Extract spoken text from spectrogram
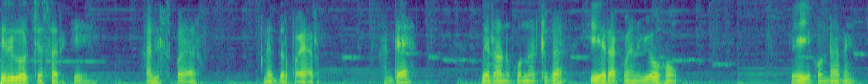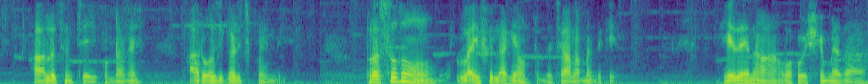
తిరిగి వచ్చేసరికి అలసిపోయారు నిద్రపోయారు. అంటే మీరు అనుకున్నట్లుగా ఏ రకమైన వ్యూహం వేయకుండానే ఆలోచన చేయకుండానే ఆ రోజు గడిచిపోయింది. ప్రస్తుతం లైఫ్ ఇలాగే ఉంటుంది చాలామందికి. ఏదైనా ఒక విషయం మీద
